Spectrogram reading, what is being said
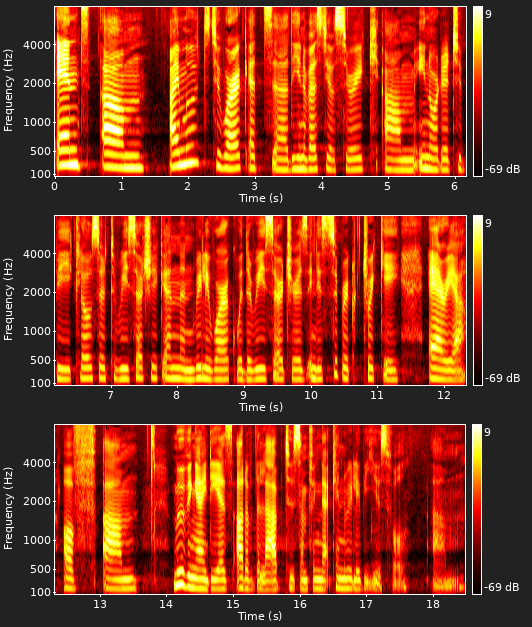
and um, I moved to work at uh, the University of Zurich um, in order to be closer to research again and really work with the researchers in this super tricky area of um, moving ideas out of the lab to something that can really be useful. Um,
